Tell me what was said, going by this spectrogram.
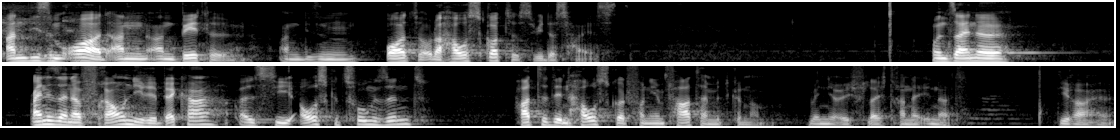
an diesem Ort, an, an Bethel, an diesem Ort oder Haus Gottes, wie das heißt. Und seine eine seiner Frauen, die Rebekka, als sie ausgezogen sind, hatte den Hausgott von ihrem Vater mitgenommen, wenn ihr euch vielleicht daran erinnert, die Rahel.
